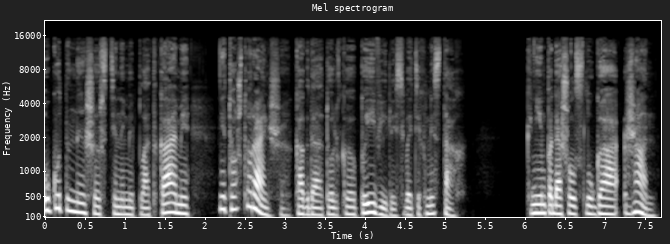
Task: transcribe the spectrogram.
укутанные шерстяными платками, не то что раньше, когда только появились в этих местах. К ним подошел слуга Жан,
